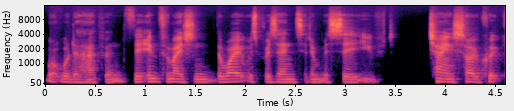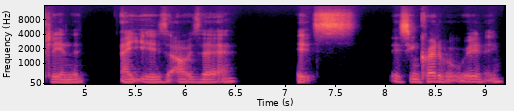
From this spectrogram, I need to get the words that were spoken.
what would have happened. The information, the way it was presented and received, changed so quickly in the eight years that I was there it's it's incredible, really.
